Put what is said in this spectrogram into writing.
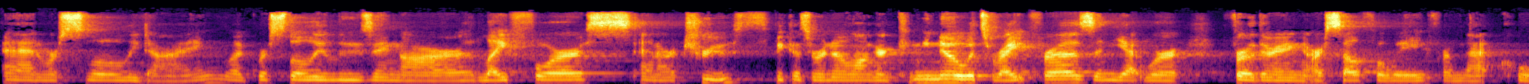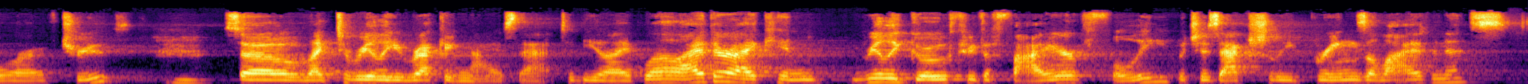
and we're slowly dying. Like we're slowly losing our life force and our truth because we're no longer we know what's right for us and yet we're furthering ourself away from that core of truth. Mm-hmm. so like to really recognize that to be like well either i can really go through the fire fully which is actually brings aliveness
